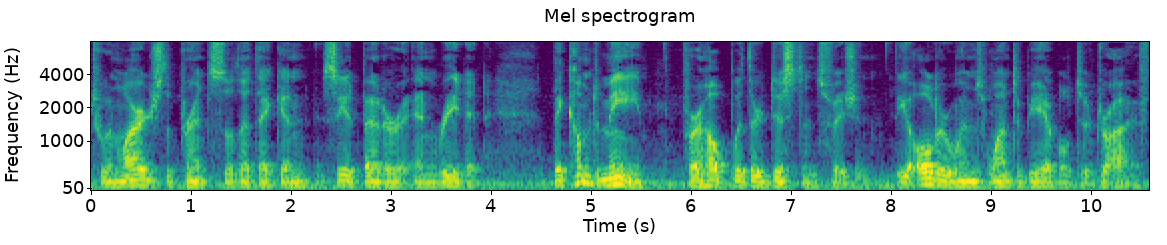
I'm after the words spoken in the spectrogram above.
to enlarge the print so that they can see it better and read it. They come to me for help with their distance vision. The older ones want to be able to drive.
